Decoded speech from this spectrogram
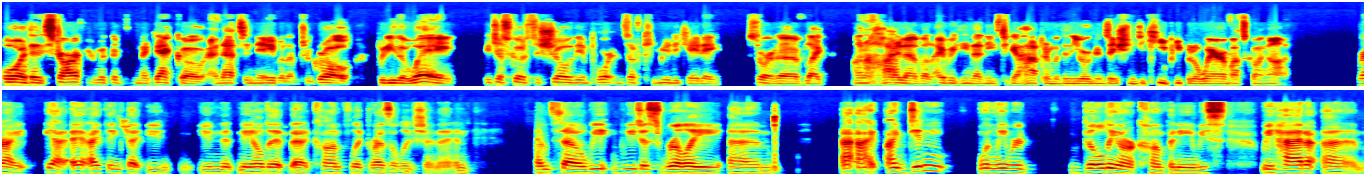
or they started with them from the get-go and that's enabled them to grow. But either way, it just goes to show the importance of communicating sort of like on a high level, everything that needs to get happen within the organization to keep people aware of what's going on. Right. Yeah, I, I think that you you nailed it, that conflict resolution. And and so we we just really um I I I didn't when we were building our company, we we had um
